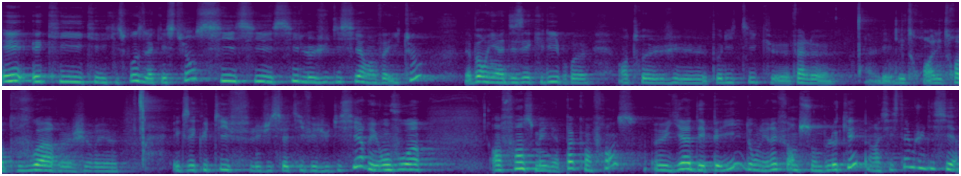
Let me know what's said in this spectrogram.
Et, qui, se pose la question si, le judiciaire envahit tout. D'abord, il y a un déséquilibre entre politique, euh, enfin le, les, trois, les trois pouvoirs euh, exécutifs, législatifs et judiciaires, et on voit en France, mais il n'y a pas qu'en France, euh, il y a des pays dont les réformes sont bloquées par un système judiciaire.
